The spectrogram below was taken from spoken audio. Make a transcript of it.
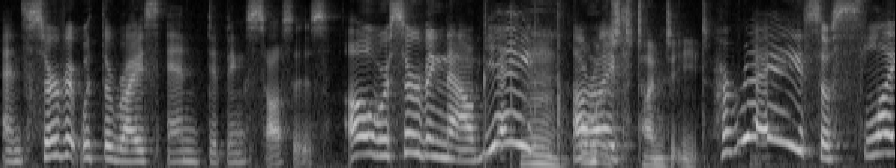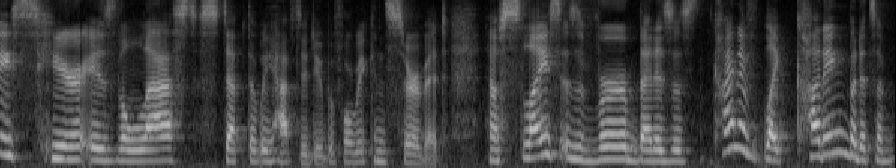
and serve it with the rice and dipping sauces. Oh, we're serving now. Yay! All right. Almost time to eat. Hooray! So slice here is the last step that we have to do before we can serve it. Now slice is a verb that is a kind of like cutting, but it's a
